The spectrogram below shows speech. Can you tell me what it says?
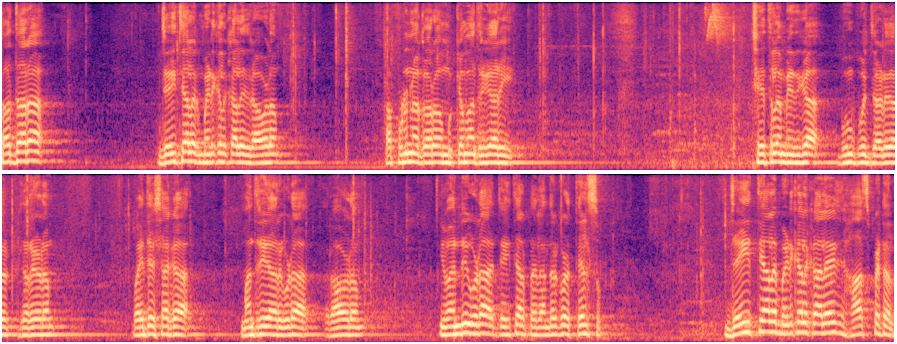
తద్వారా జగిత్యాలకు మెడికల్ కాలేజ్ రావడం అప్పుడున్న గౌరవ ముఖ్యమంత్రి గారి చేతుల మీదుగా భూమి పూజ జరగ జరగడం వైద్యశాఖ మంత్రి గారు కూడా రావడం ఇవన్నీ కూడా జగిత్యాల ప్రజలందరూ కూడా తెలుసు. జగిత్యాల మెడికల్ కాలేజ్ హాస్పిటల్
